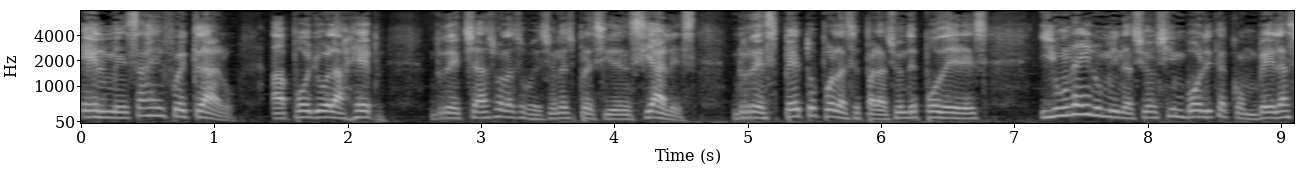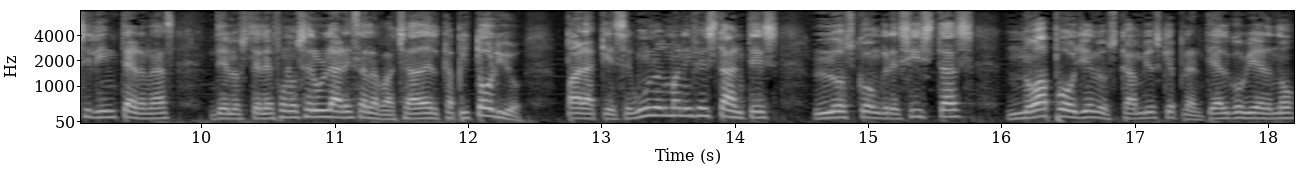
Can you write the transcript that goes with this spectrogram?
El mensaje fue claro, apoyo a la JEP, rechazo a las objeciones presidenciales, respeto por la separación de poderes y una iluminación simbólica con velas y linternas de los teléfonos celulares a la fachada del Capitolio, para que, según los manifestantes, los congresistas no apoyen los cambios que plantea el gobierno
